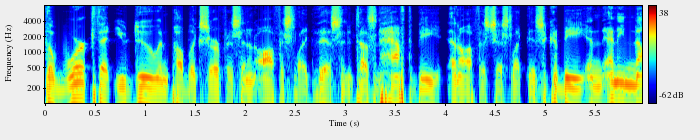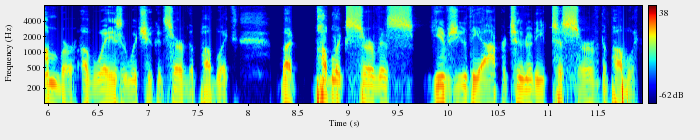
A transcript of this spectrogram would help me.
the work that you do in public service in an office like this, and it doesn't have to be an office just like this, it could be in any number of ways in which you could serve the public. But public service gives you the opportunity to serve the public.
